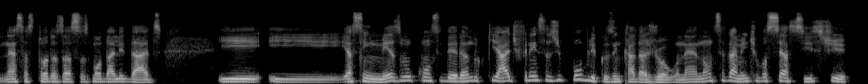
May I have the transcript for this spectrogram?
nessas todas essas modalidades. E, e, e, assim, mesmo considerando que há diferenças de públicos em cada jogo, né? Não necessariamente você assiste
